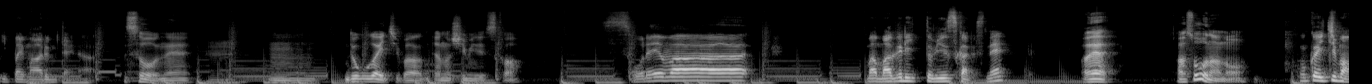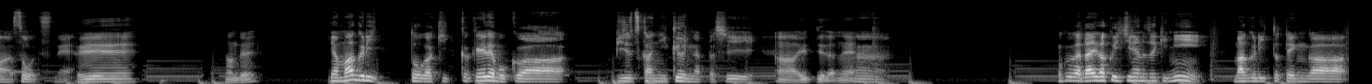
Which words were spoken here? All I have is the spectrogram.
いっぱい回るみたいな、そうね。うんうん。どこが一番楽しみですか？それはまあマグリット美術館ですねえ？あ、そうなの？僕は一番はそうですねへえ。なんで？いやマグリットがきっかけで僕は美術館に行くようになったし、ああ、言ってたね。うん、僕が大学1年の時にマグリット展が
